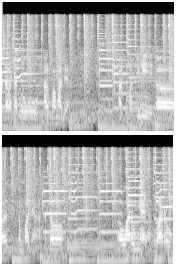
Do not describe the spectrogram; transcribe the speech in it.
salah satu Alfamart ya. Alfamart ini eh, tempatnya atau eh, warungnya ya, warung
